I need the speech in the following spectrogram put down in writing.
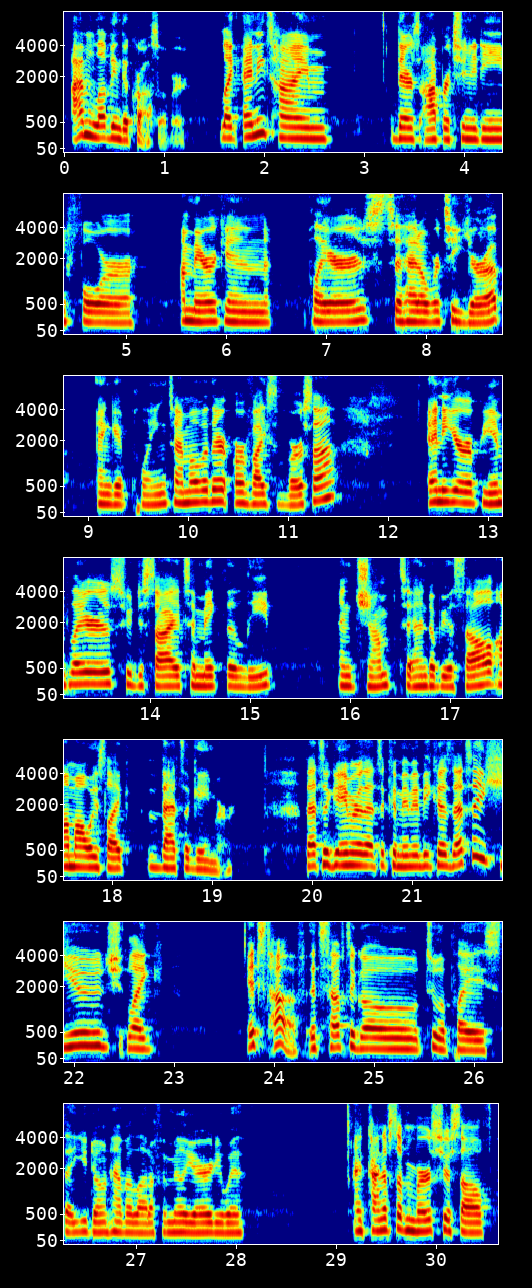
I'm loving the crossover. Like anytime there's opportunity for American players to head over to Europe and get playing time over there, or vice versa. Any European players who decide to make the leap and jump to NWSL, I'm always like, that's a gamer. That's a gamer, that's a commitment because that's a huge, like, it's tough. It's tough to go to a place that you don't have a lot of familiarity with and kind of submerge yourself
